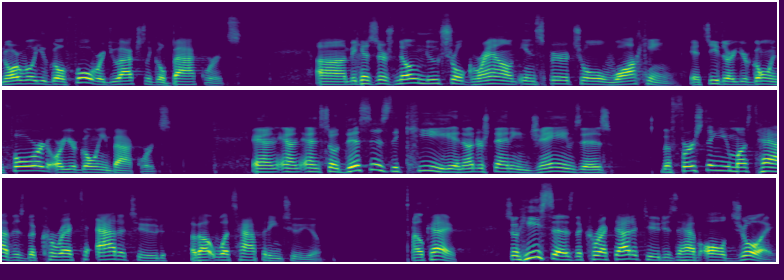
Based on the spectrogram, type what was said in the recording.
nor will you go forward. You actually go backwards um, because there's no neutral ground in spiritual walking. It's either you're going forward or you're going backwards. And, and, and so this is the key in understanding James is the first thing you must have is the correct attitude about what's happening to you. Okay, so he says the correct attitude is to have all joy.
